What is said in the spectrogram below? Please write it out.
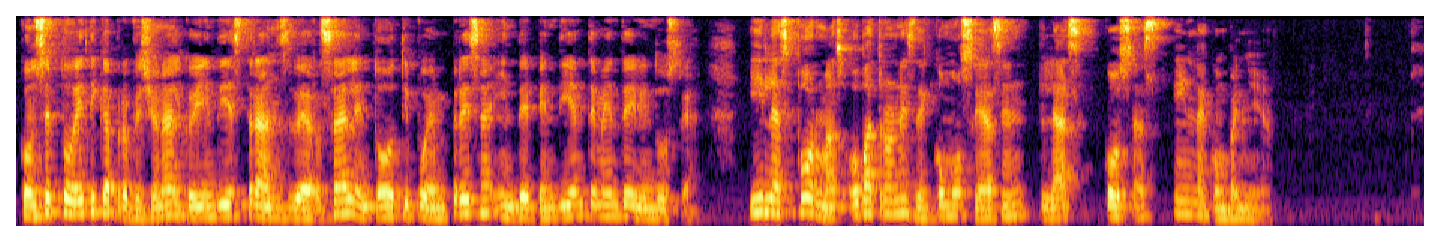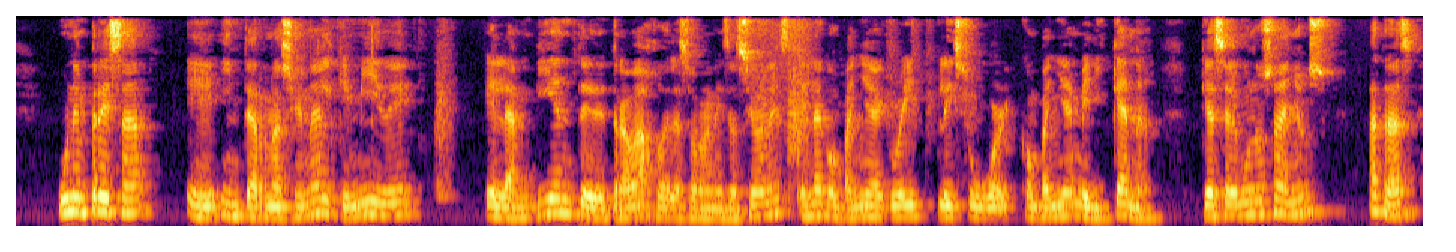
Concepto ética profesional que hoy en día es transversal en todo tipo de empresa independientemente de la industria. Y las formas o patrones de cómo se hacen las cosas en la compañía. Una empresa eh, internacional que mide el ambiente de trabajo de las organizaciones es la compañía Great Place to Work, compañía americana, que hace algunos años atrás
